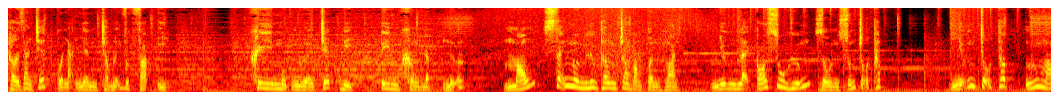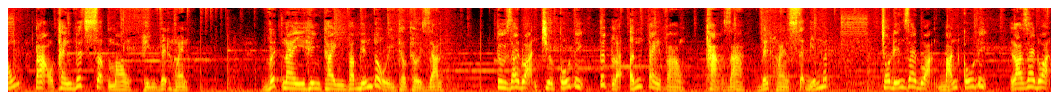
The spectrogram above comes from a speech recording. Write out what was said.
thời gian chết của nạn nhân trong lĩnh vực pháp y. Khi một người chết đi, tim không đập nữa, máu sẽ ngừng lưu thông trong vòng tuần hoàn nhưng lại có xu hướng dồn xuống chỗ thấp những chỗ thấp ứ máu tạo thành vết sậm màu hình vết hoen. Vết này hình thành và biến đổi theo thời gian. Từ giai đoạn chưa cố định tức là ấn tay vào, thả ra vết hoen sẽ biến mất. Cho đến giai đoạn bán cố định là giai đoạn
